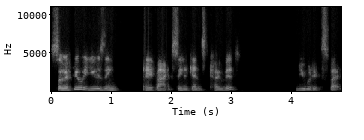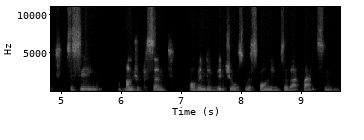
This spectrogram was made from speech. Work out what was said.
So if you were using a vaccine against COVID, you would expect to see 100% of individuals responding to that vaccine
